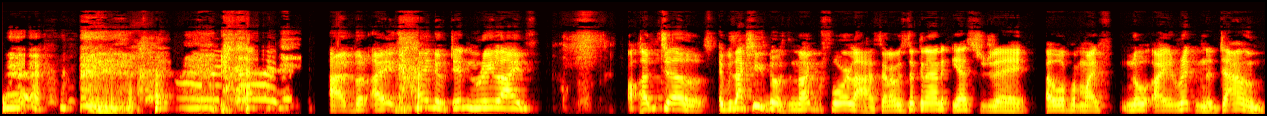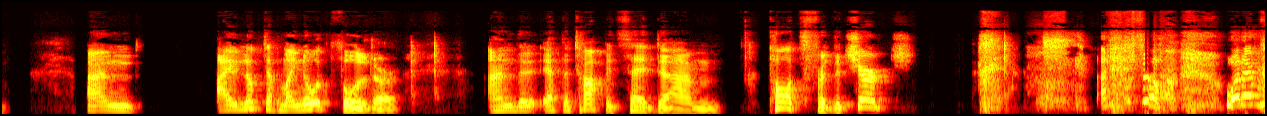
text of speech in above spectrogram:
Uh, but I kind of didn't realize until it was actually no, was the night before last, and I was looking at it yesterday. I opened my note. I had written it down, and I looked at my note folder, and the, at the top it said um, "Thoughts for the Church." so whatever.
